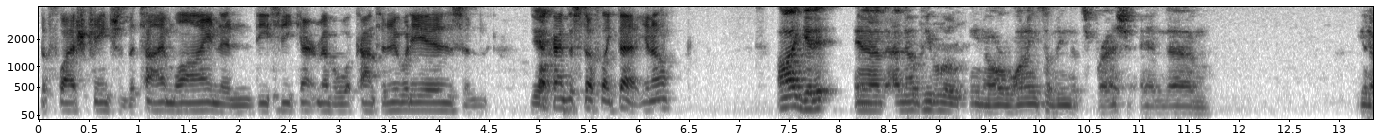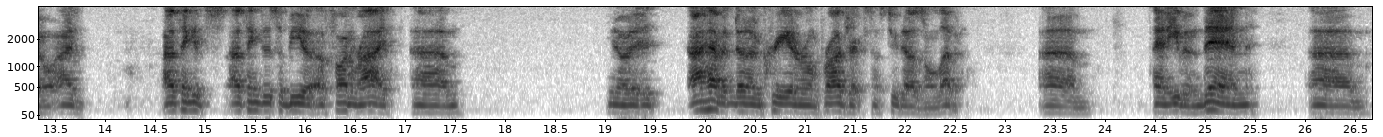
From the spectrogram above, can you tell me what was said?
the Flash changes the timeline and DC can't remember what continuity is and all kinds of stuff like that. You know. I get it, and I, I know people, you know, are wanting something that's fresh, and um, you know, I, I think it's, I think this will be a, a fun ride. Um, you know, it, I haven't done a creator-owned project since 2011, um, and even then, um,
